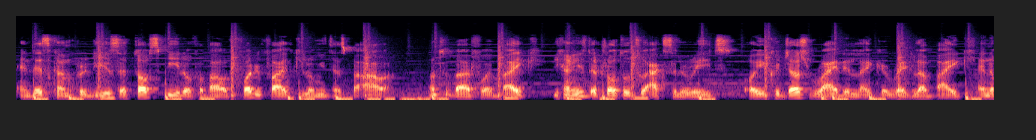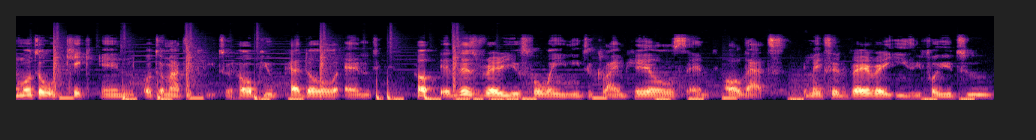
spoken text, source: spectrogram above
and this can produce a top speed of about 45 kilometers per hour. Not too bad for a bike. You can use the throttle to accelerate or you could just ride it like a regular bike and the motor will kick in automatically to help you pedal and help. It is very useful when you need to climb hills and all that. It makes it very very easy for you to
